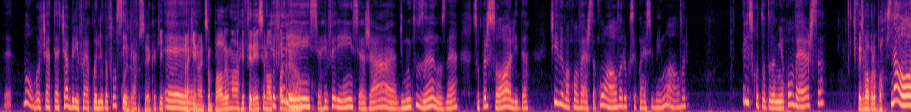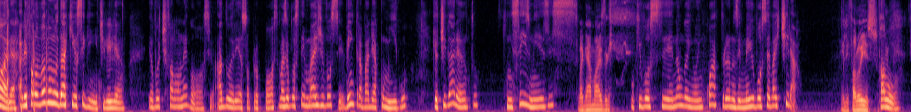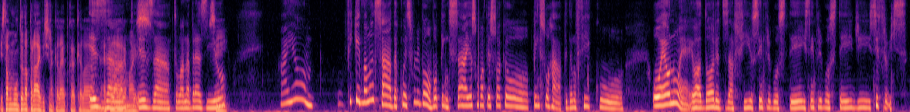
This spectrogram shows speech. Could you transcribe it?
eh, Bom, vou te, até te abrir, foi a Coelho da Fonseca. Coelho da Fonseca, que, É, para quem não é de São Paulo, é uma referência no alto padrão. referência, referência já de muitos anos, né? Super sólida. Tive uma conversa com o Álvaro, que você conhece bem o Álvaro. Ele escutou toda a minha conversa. Fez uma proposta. Na hora. Ele falou: vamos mudar aqui o seguinte, Lilian. Eu vou te falar um negócio. Adorei a sua proposta, mas eu gostei mais de você. Vem trabalhar comigo, que eu te garanto que em seis meses. Você vai ganhar mais do que. O que você não ganhou em quatro anos e meio, você vai tirar. Ele falou isso. Falou. Eles estavam montando a Private naquela época, aquela, exato, aquela área mais. Exato, lá na Brasil. Sim. Aí eu fiquei balançada com isso. Falei, bom, vou pensar. Eu sou uma pessoa que eu penso rápido, eu não fico. Ou é ou não é. Eu adoro desafio, sempre gostei, sempre gostei de cifrões.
